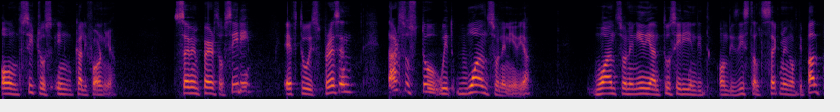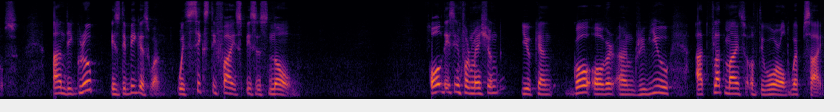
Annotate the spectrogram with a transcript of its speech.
on citrus in California. Seven pairs of setae, F2 is present, Tarsus 2 with one solenidia, one solenidia and two setae the, on the distal segment of the palpus. And the group is the biggest one, with 65 species known. All this information you can go over and review at Flat Mites of the World website.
